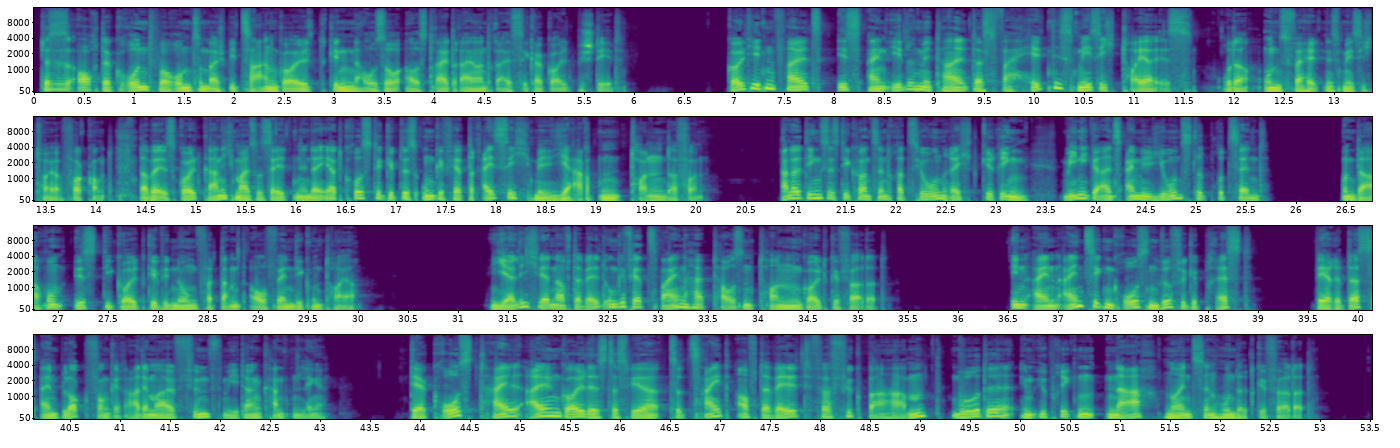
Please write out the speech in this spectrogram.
Das ist auch der Grund, warum zum Beispiel Zahngold genauso aus 333er Gold besteht. Gold jedenfalls ist ein Edelmetall, das verhältnismäßig teuer ist oder uns verhältnismäßig teuer vorkommt. Dabei ist Gold gar nicht mal so selten. In der Erdkruste gibt es ungefähr 30 Milliarden Tonnen davon. Allerdings ist die Konzentration recht gering, weniger als ein Millionstel Prozent. Und darum ist die Goldgewinnung verdammt aufwendig und teuer. Jährlich werden auf der Welt ungefähr zweieinhalbtausend Tonnen Gold gefördert. In einen einzigen großen Würfel gepresst, wäre das ein Block von gerade mal fünf Metern Kantenlänge. Der Großteil allen Goldes, das wir zurzeit auf der Welt verfügbar haben, wurde im Übrigen nach 1900 gefördert.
